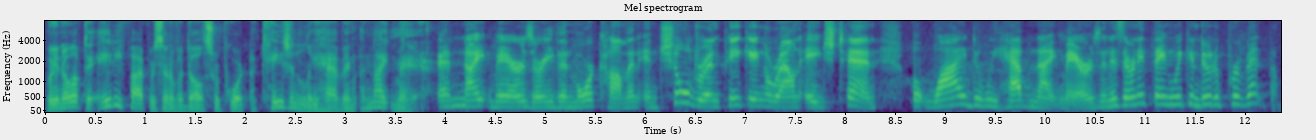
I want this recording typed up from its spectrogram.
Well, you know, up to 85% of adults report occasionally having a nightmare. And nightmares are even more common in children peaking around age 10. But why do we have nightmares? And is there anything we can do to prevent them?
